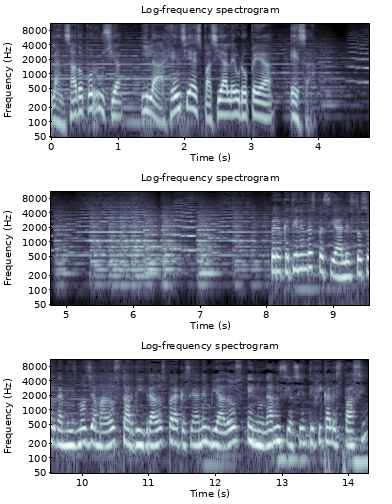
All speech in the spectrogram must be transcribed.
lanzado por Rusia y la Agencia Espacial Europea, ESA. ¿Pero qué tienen de especial estos organismos llamados tardígrados para que sean enviados en una misión científica al espacio?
